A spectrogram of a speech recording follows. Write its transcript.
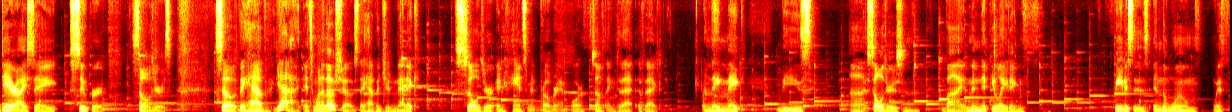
Dare I say, super soldiers. So they have, yeah, it's one of those shows. They have a genetic soldier enhancement program or something to that effect. And they make these uh, soldiers by manipulating fetuses in the womb with.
